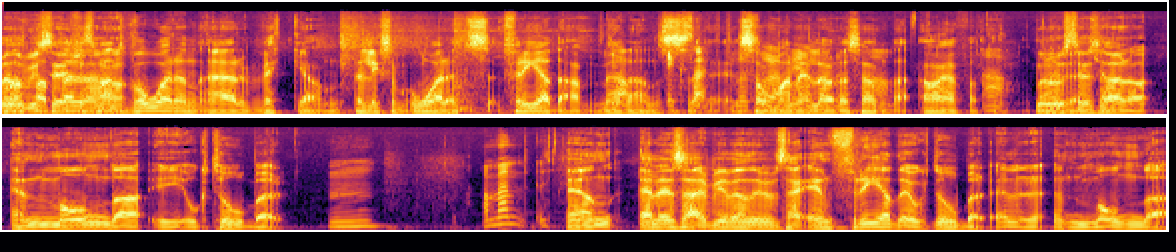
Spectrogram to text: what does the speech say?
om man vi fatta det som att våren är veckan, eller liksom årets fredag medan jag sommaren är lördag söndag? Ja, jag fattar. Ja. Men om vi säger så här då. En måndag i oktober. Ja, men, En, eller så här, vi vänder så här, en fredag i oktober eller en måndag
